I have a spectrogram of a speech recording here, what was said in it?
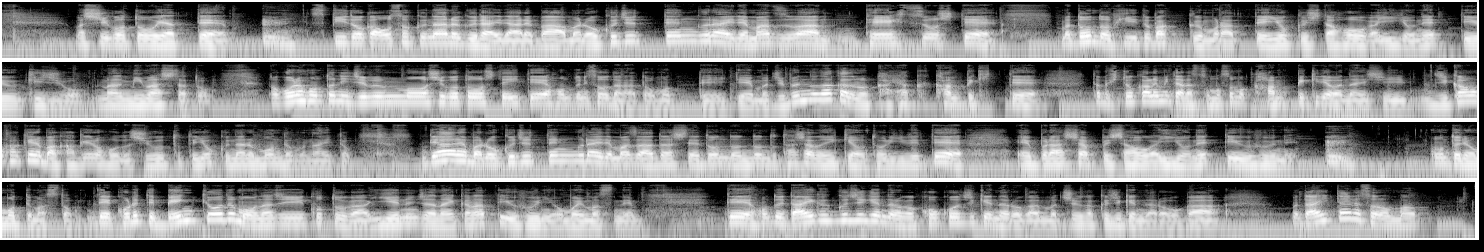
まあ、仕事をやって スピードが遅くなるぐらいであれば、まあ、60点ぐらいでまずは提出をしてまあ、どんどんフィードバックもらって良くした方がいいよねっていう記事を、まあ、見ましたと、まあ、これは本当に自分も仕事をしていて本当にそうだなと思っていて、まあ、自分の中での100完璧って多分人から見たらそもそも完璧ではないし時間をかければかけるほど仕事って良くなるもんでもないと。であれば60点ぐらいでまずは出してどんどんどんどん他者の意見を取り入れて、えブラッシュアップした方がいいよねっていうふうに本当に思ってますと。でこれって勉強でも同じことが言えるんじゃないかなっていうふうに思いますね。で本当に大学受験だろうが高校受験だろうが、まあ、中学受験だろうが、まあ、大体のその、まあ、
